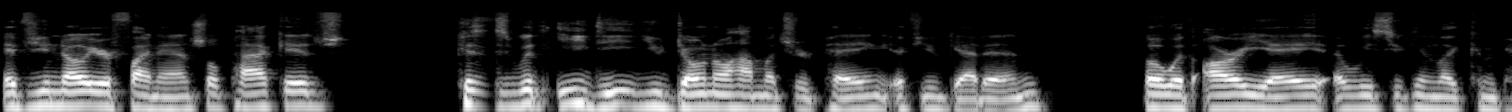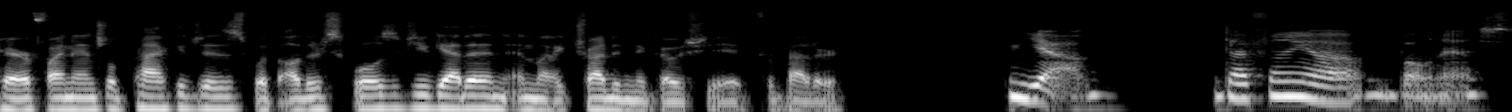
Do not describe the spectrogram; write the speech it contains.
if you know your financial package, because with ED, you don't know how much you're paying if you get in. But with REA, at least you can like compare financial packages with other schools if you get in and like try to negotiate for better. Yeah, definitely a bonus.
